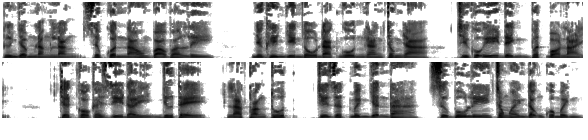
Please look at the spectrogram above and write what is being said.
Tư nhâm lặng lặng xếp quần áo vào vali, Nhưng khi nhìn đồ đạc ngổn ngang trong nhà, Chỉ có ý định vứt bỏ lại. Chợt có cái gì đấy như thể là thoảng thốt chị giật mình nhận ra sự vô lý trong hành động của mình.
